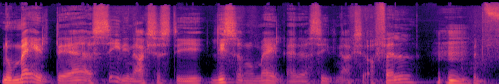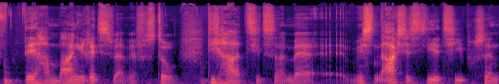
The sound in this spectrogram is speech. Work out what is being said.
normalt det er at se din aktie stige, lige så normalt er det at se din aktie og falde. Mm. Men det har mange rigtig svært ved at forstå. De har tit sådan med, hvis en aktie stiger 10%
